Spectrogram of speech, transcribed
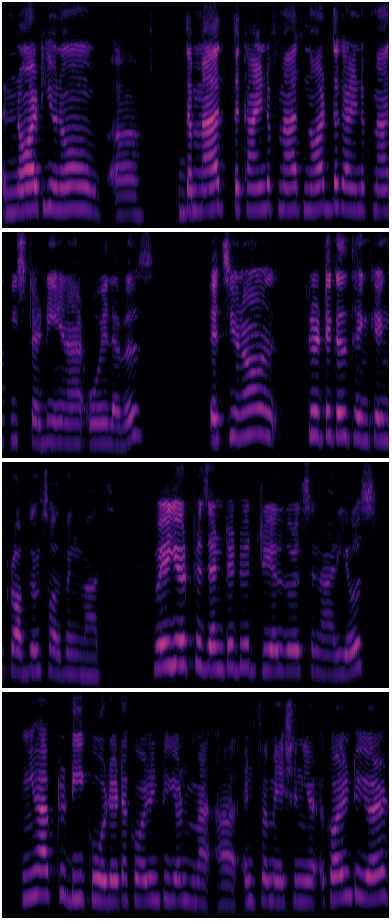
not you know uh, the math the kind of math not the kind of math we study in our oa levels. It's you know critical thinking problem solving math where you're presented with real world scenarios and you have to decode it according to your ma- uh, information your according to your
